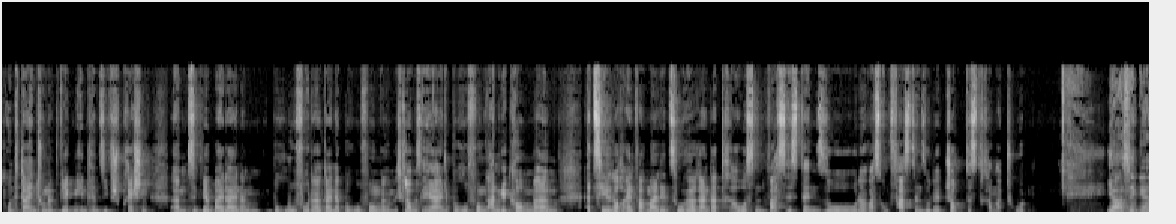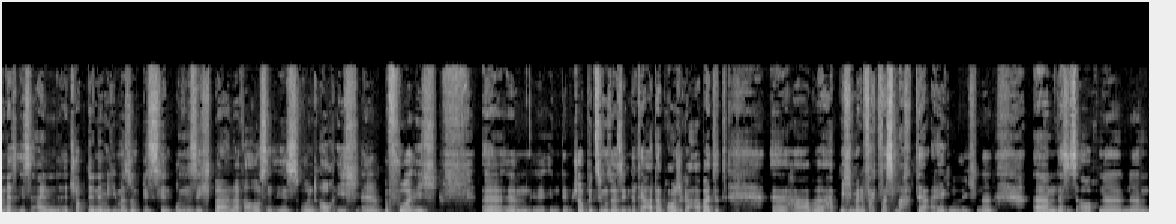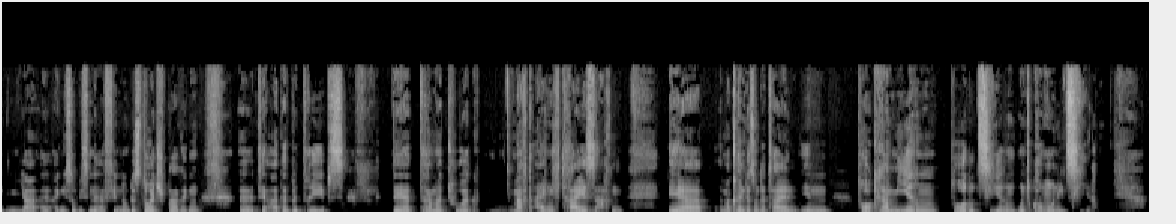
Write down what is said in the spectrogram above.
und dein Tun und Wirken intensiv sprechen. Ähm, sind wir bei deinem Beruf oder deiner Berufung, ähm, ich glaube, es ist eher eine Berufung angekommen. Ähm, erzähl doch einfach mal den Zuhörern da draußen, was ist denn so oder was umfasst denn so der Job des Dramaturgen? Ja, sehr gern. Das ist ein äh, Job, der nämlich immer so ein bisschen unsichtbar nach außen ist. Und auch ich, äh, bevor ich äh, ähm, in dem Job beziehungsweise in der Theaterbranche gearbeitet äh, habe, habe mich immer gefragt, was macht der eigentlich? Ne? Ähm, das ist auch eine, eine, ja eigentlich so ein bisschen eine Erfindung des deutschsprachigen äh, Theaterbetriebs. Der Dramaturg macht eigentlich drei Sachen. Er, man könnte es unterteilen in Programmieren, Produzieren und Kommunizieren.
